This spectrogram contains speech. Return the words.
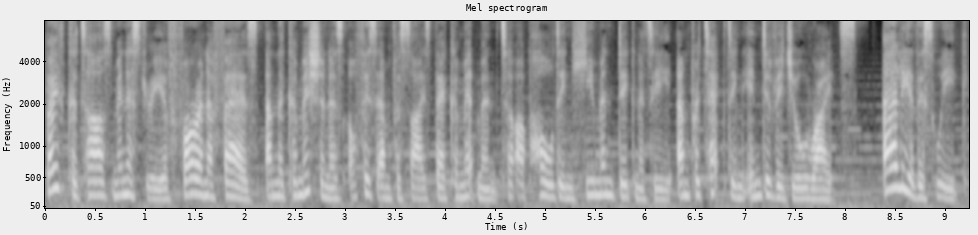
Both Qatar's Ministry of Foreign Affairs and the Commissioner's Office emphasized their commitment to upholding human dignity and protecting individual rights. Earlier this week,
